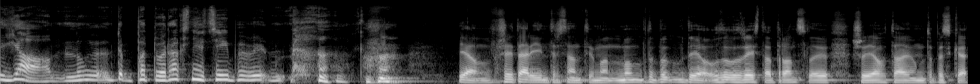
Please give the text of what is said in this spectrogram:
jā, nu, par to rakstniecību. Jā, šeit arī interesanti. Man, man jā, uz, uzreiz tā translēju šo jautājumu, tāpēc ka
